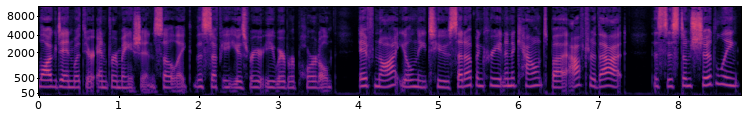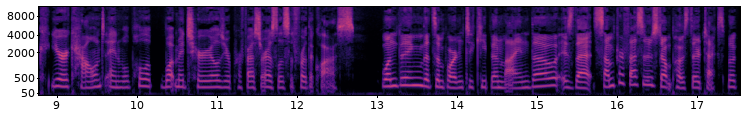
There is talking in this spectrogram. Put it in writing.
logged in with your information. So, like the stuff you use for your eWeber portal. If not, you'll need to set up and create an account. But after that, the system should link your account and will pull up what materials your professor has listed for the class. One thing that's important to keep in mind, though, is that some professors don't post their textbook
